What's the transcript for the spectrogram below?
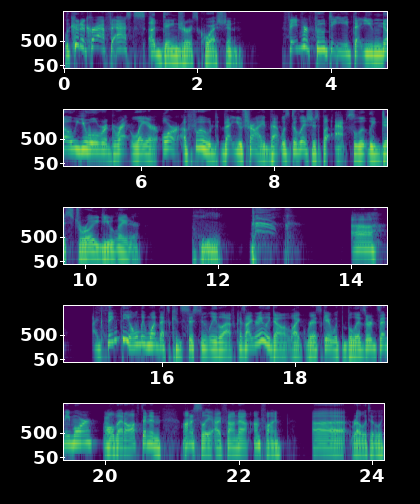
Lacuna Craft asks a dangerous question. Favorite food to eat that you know you will regret later, or a food that you tried that was delicious but absolutely destroyed you later. uh I think the only one that's consistently left because I really don't like risk it with blizzards anymore all that often. And honestly, I found out I'm fine. Uh, relatively.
